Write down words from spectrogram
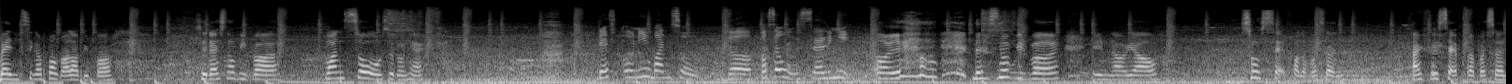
When Singapore got a lot of people. So there's no people. One soul also don't have. There's only one soul. The person who's selling it. Oh yeah, there's no people in llao llao. So sad for the person. I feel sad for the person.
